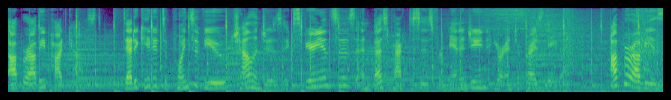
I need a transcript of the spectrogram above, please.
Aparavi podcast, dedicated to points of view, challenges, experiences, and best practices for managing your enterprise data. Aparavi is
